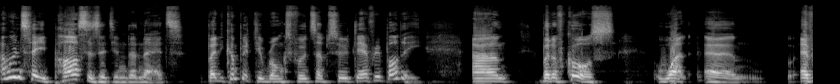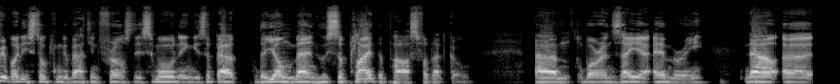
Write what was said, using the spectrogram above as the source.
I wouldn't say he passes it in the net, but he completely wrongs foots absolutely everybody. Um, but of course, what um, everybody's talking about in France this morning is about the young man who supplied the pass for that goal, um, Warren Zaire Emery. Now, uh,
